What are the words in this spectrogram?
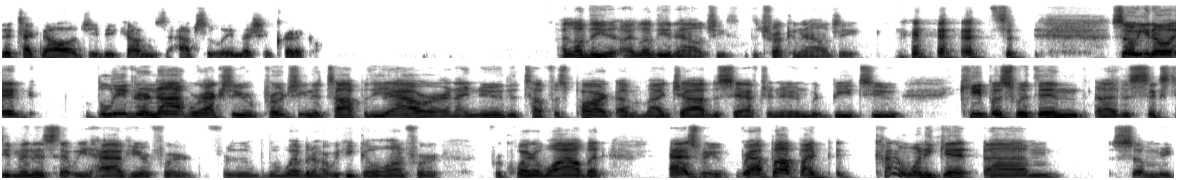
the technology becomes absolutely mission critical. I love the i love the analogy the truck analogy. So, so, you know it believe it or not, we're actually approaching the top of the hour, and I knew the toughest part of my job this afternoon would be to keep us within uh, the 60 minutes that we have here for for the, the, webinar. We could go on for for quite a while, but as we wrap up, I, kind of want to get um, some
